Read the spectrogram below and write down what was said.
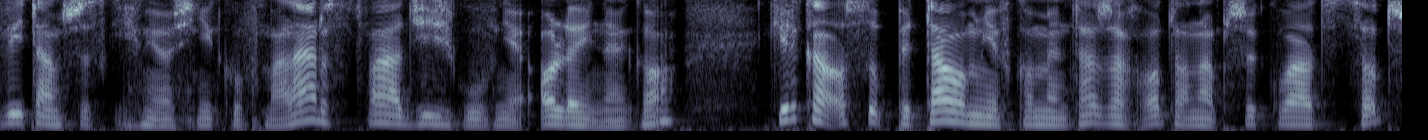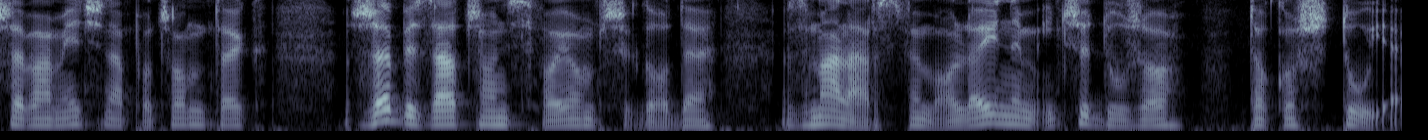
witam wszystkich miłośników malarstwa, dziś głównie olejnego. Kilka osób pytało mnie w komentarzach o to na przykład, co trzeba mieć na początek, żeby zacząć swoją przygodę z malarstwem olejnym i czy dużo to kosztuje.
